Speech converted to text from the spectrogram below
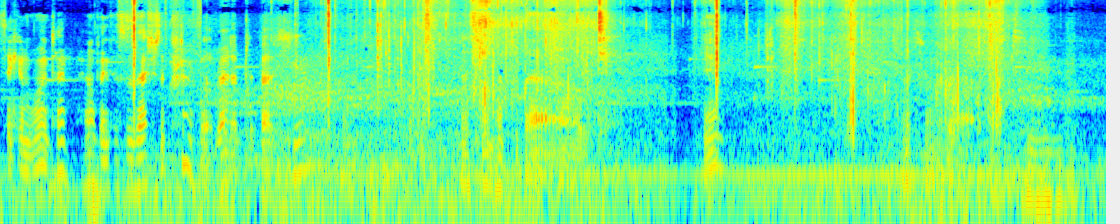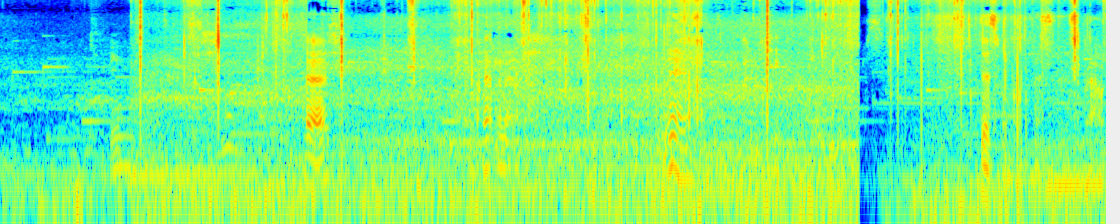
It's taking a long time. I don't think this is actually proof, but right up to about here. This one up to about here. This one about to here. But that one out. This. This one. This is the spout.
